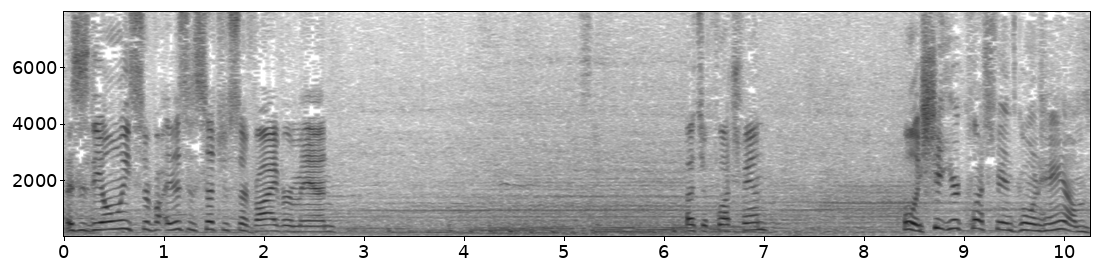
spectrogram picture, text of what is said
This is the only survive. This is such a survivor, man. That's your clutch fan. Holy shit, your clutch fan's going ham.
